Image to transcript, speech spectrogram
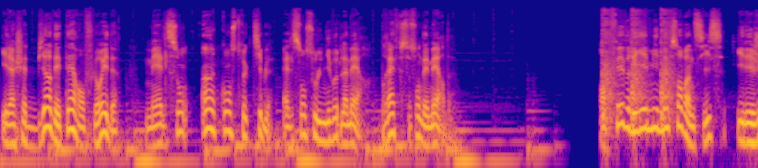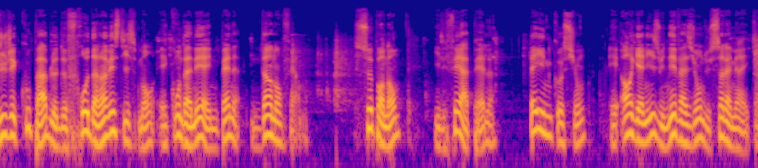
il achète bien des terres en Floride, mais elles sont inconstructibles, elles sont sous le niveau de la mer. Bref, ce sont des merdes. En février 1926, il est jugé coupable de fraude à l'investissement et condamné à une peine d'un an ferme. Cependant, il fait appel, paye une caution et organise une évasion du sol américain.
